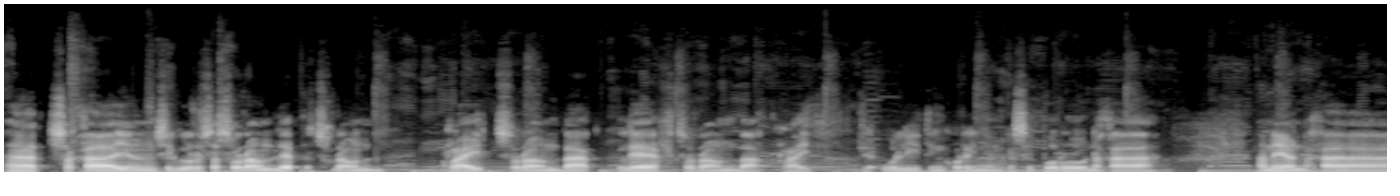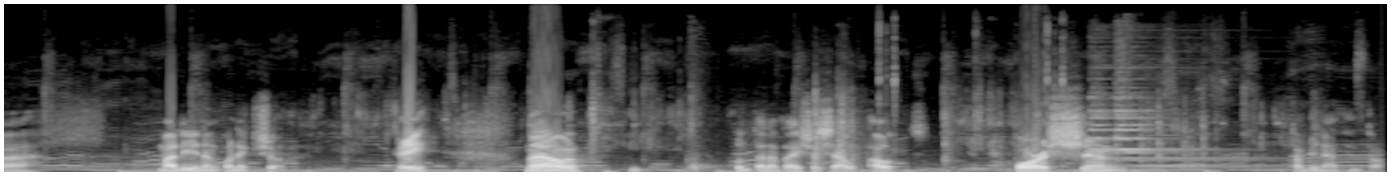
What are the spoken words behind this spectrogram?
at saka yung siguro sa surround left at surround right, surround back left, surround back right. Ulitin ko rin yun kasi puro naka, ano yun, naka mali ng connection. Okay? Now, punta na tayo sa shout out portion. Tabi natin to.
